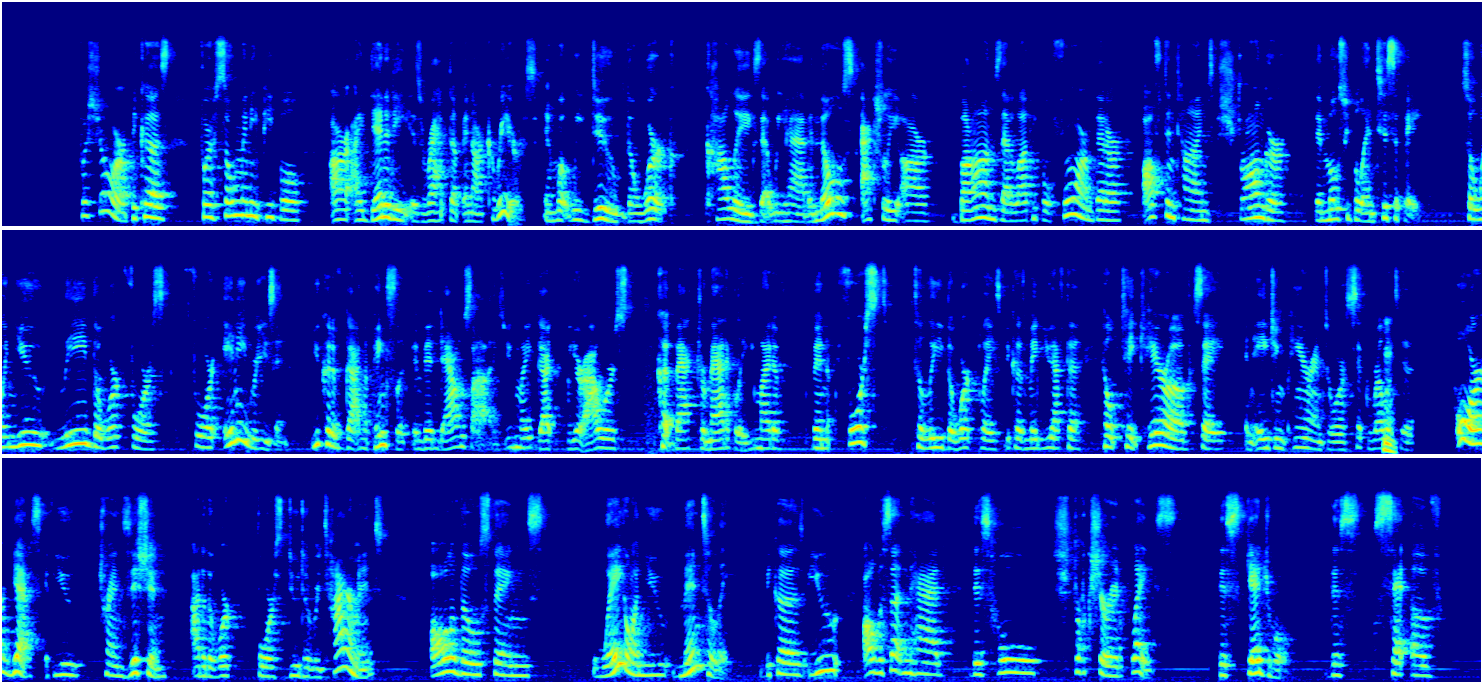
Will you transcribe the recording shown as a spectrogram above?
For sure, because for so many people, our identity is wrapped up in our careers and what we do, the work, colleagues that we have. And those actually are bonds that a lot of people form that are oftentimes stronger than most people anticipate. So when you leave the workforce for any reason, you could have gotten a pink slip and been downsized. You might got your hours cut back dramatically. You might have been forced to leave the workplace because maybe you have to help take care of, say, an aging parent or a sick hmm. relative. Or yes, if you transition out of the workforce due to retirement, all of those things weigh on you mentally because you all of a sudden had this whole structure in place, this schedule, this set of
